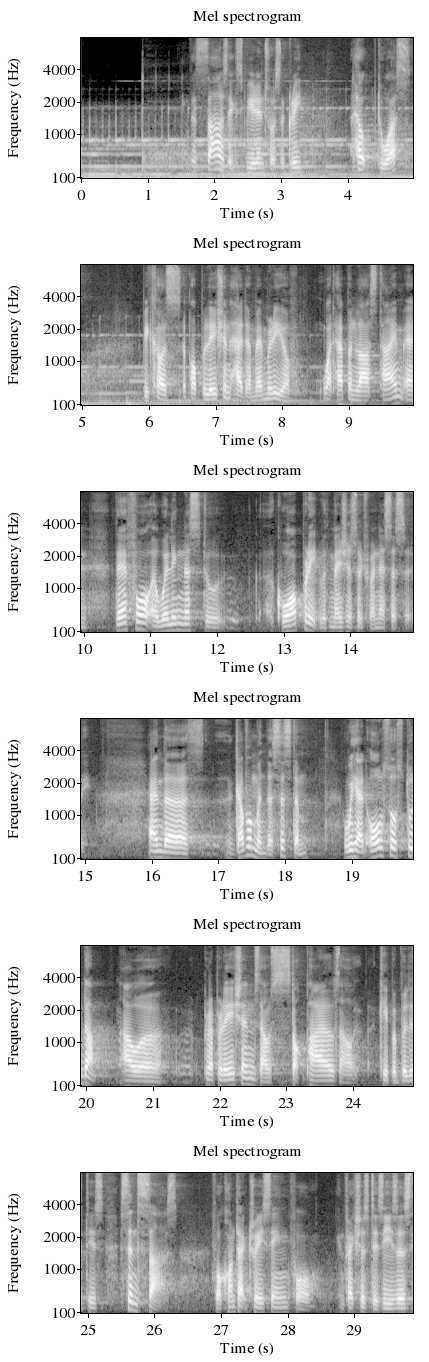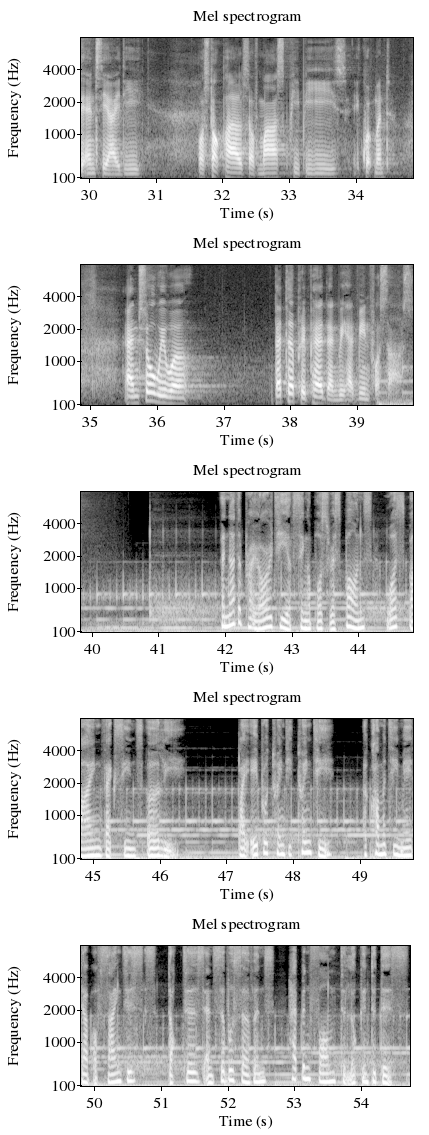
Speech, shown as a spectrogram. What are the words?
The SARS experience was a great help to us because the population had a memory of what happened last time and therefore a willingness to cooperate with measures which were necessary. And the government, the system, we had also stood up our preparations, our stockpiles, our capabilities since SARS for contact tracing, for infectious diseases, the NCID, for stockpiles of masks, PPEs, equipment. And so we were better prepared than we had been for SARS. Another priority of Singapore's response was buying vaccines early. By April 2020, a committee made up of scientists, doctors, and civil servants had been formed to look into this.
